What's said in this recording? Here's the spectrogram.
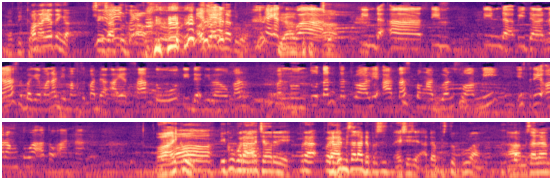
Ini tiga. Ono ayat enggak? Sing Iya, satu. ayat Oh. satu. Oh, Ini ayat ayat- satu. Ini ayat Ya, 2. betul. Tindak eh, tin- tindak pidana sebagaimana dimaksud pada ayat 1 tidak dilakukan penuntutan kecuali atas pengaduan suami, istri, orang tua atau anak. Wah, iku, Oh, iku kurang ajar ya. Jadi misalnya ada persetubuhan, eh, sih, sih, ada persetubuhan. Ah, misalnya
